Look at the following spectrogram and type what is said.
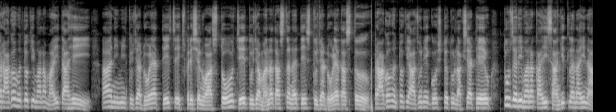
राघव म्हणतो की मला माहीत आहे. आणि मी तुझ्या डोळ्यात तेच एक्सप्रेशन वाचतो जे तुझ्या मनात असतं ना तेच तुझ्या डोळ्यात असतं. राघव म्हणतो की अजून एक गोष्ट तू लक्षात ठेव. तू जरी मला काही सांगितलं नाही ना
